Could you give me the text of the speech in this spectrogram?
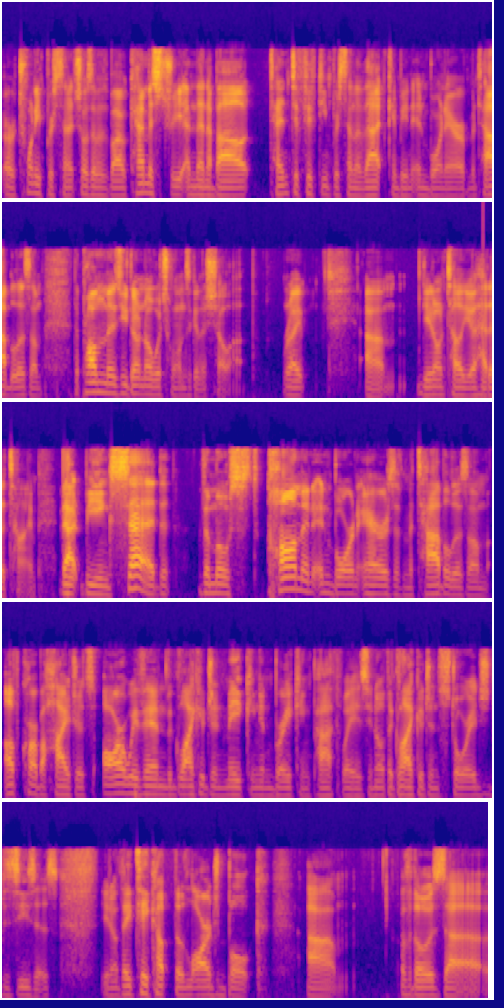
or 20% shows up as biochemistry, and then about 10 to 15% of that can be an inborn error of metabolism. The problem is you don't know which one's going to show up, right? Um, they don't tell you ahead of time. That being said, the most common inborn errors of metabolism of carbohydrates are within the glycogen making and breaking pathways, you know, the glycogen storage diseases. You know, they take up the large bulk um, of those uh,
